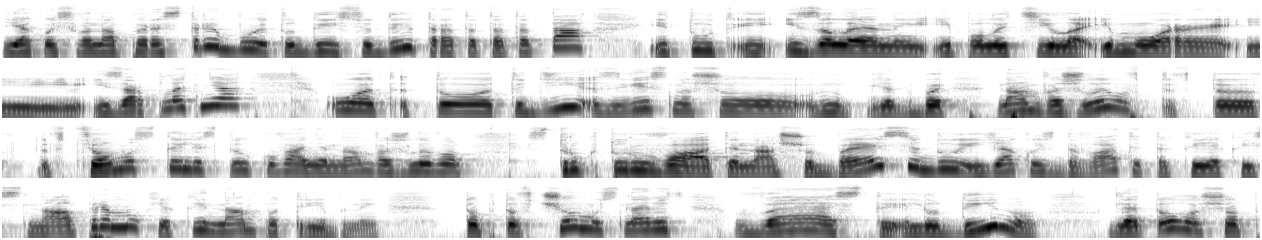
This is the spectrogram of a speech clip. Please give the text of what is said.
якось вона перестрибує туди-сюди, тра-та-та-та-та, і тут і і зелений, і полетіла, і море, і і зарплатня, от, то тоді, звісно, що ну, якби нам важливо в, в, в цьому стилі спілкування, нам важливо структурувати нашу бесіду і якось давати такий якийсь напрямок, який нам потрібний. Тобто в чомусь навіть вести людину для того, щоб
